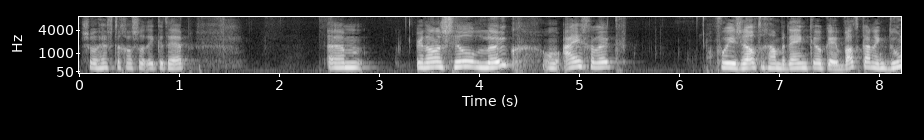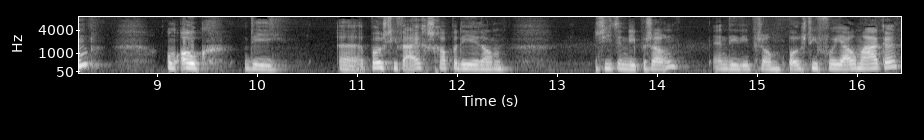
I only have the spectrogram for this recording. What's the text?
zo heftig als dat ik het heb. Um, en dan is het heel leuk om eigenlijk voor jezelf te gaan bedenken: oké, wat kan ik doen om ook die uh, positieve eigenschappen die je dan ziet in die persoon en die die persoon positief voor jou maken.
